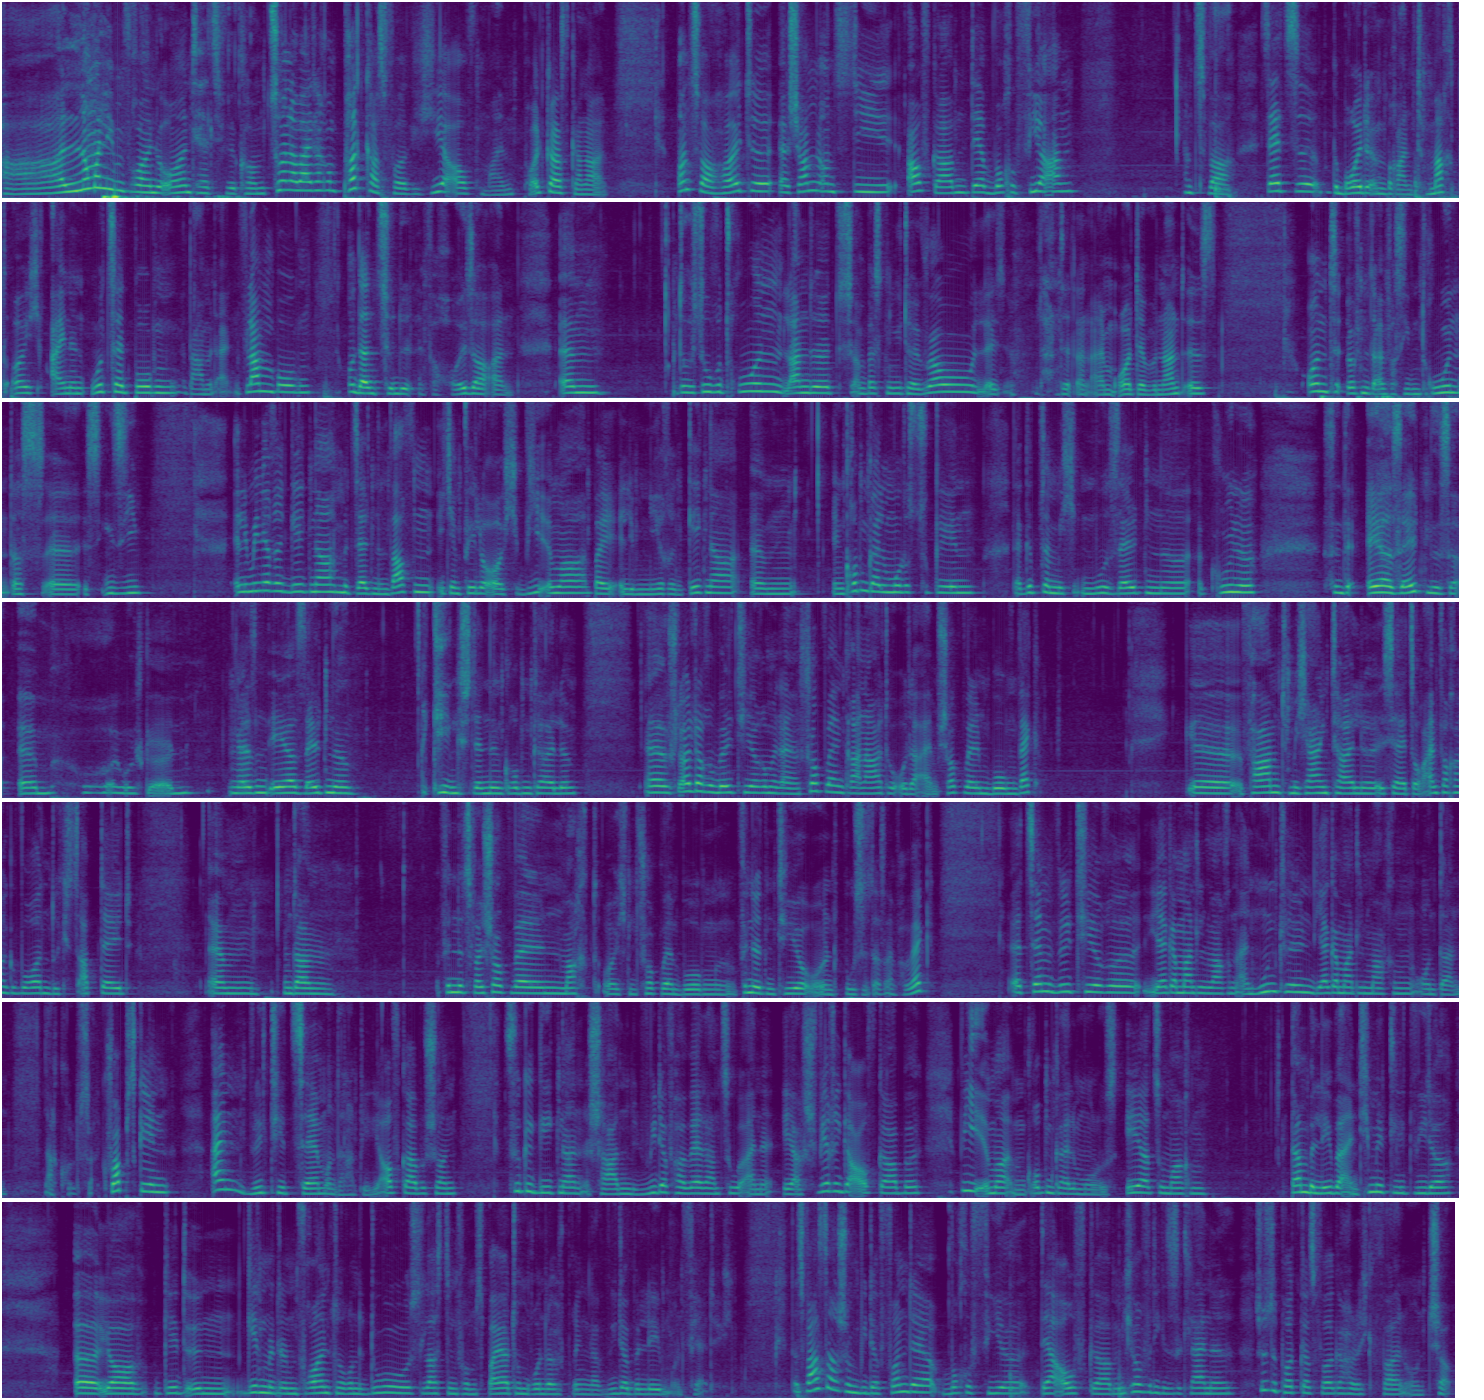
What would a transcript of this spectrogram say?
Hallo meine lieben Freunde und herzlich willkommen zu einer weiteren Podcast-Folge hier auf meinem Podcast-Kanal. Und zwar heute äh, schauen wir uns die Aufgaben der Woche 4 an. Und zwar, setze Gebäude in Brand, macht euch einen Uhrzeitbogen, damit einen Flammenbogen und dann zündet einfach Häuser an. Ähm, durchsuche Truhen, landet am besten Retail Row, landet an einem Ort, der benannt ist und öffnet einfach sieben Truhen. Das äh, ist easy. Eliminiere Gegner mit seltenen Waffen. Ich empfehle euch wie immer bei Eliminiere Gegner ähm, in Gruppengeile-Modus zu gehen. Da gibt es nämlich nur seltene äh, grüne. Sind eher seltene. Ähm, oh, ich muss gehen. Ja, sind eher seltene Gegenstände in Gruppenkeile. Äh, schleudere Wildtiere mit einer Schockwellengranate oder einem Schockwellenbogen weg äh, farmt Mechanikteile ist ja jetzt auch einfacher geworden durch das Update. Ähm, und dann findet zwei Schockwellen, macht euch einen Schockwellenbogen, findet ein Tier und boostet das einfach weg. Äh, zähme Wildtiere, Jägermantel machen, einen Huhn killen, Jägermantel machen und dann nach Colossal Crops gehen, ein Wildtier zähmen und dann habt ihr die Aufgabe schon. Füge Gegnern Schaden mit Wiederverwertern zu, eine eher schwierige Aufgabe, wie immer im Gruppenkeile-Modus eher zu machen. Dann belebe ein Teammitglied wieder. Äh, ja, geht, in, geht mit einem Freund eine Runde Duos, lasst ihn vom Spire-Turm runterspringen, dann wiederbeleben und fertig. Das war's auch schon wieder von der Woche 4 der Aufgaben. Ich hoffe, diese kleine süße Podcast-Folge hat euch gefallen und ciao.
